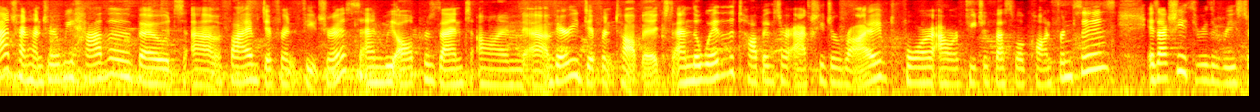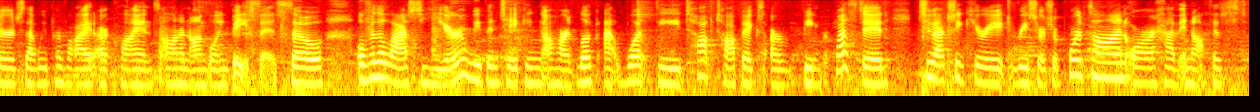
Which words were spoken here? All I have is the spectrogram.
At Trend Hunter, we have about um, five different futurists, and we all present on uh, very different topics. And the way that the topics are actually derived for our Future Festival conferences is actually through the research that we provide our clients on an ongoing basis. So, over the last year, we've been taking a hard look at what the top topics are being requested to actually curate research reports on or have in office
